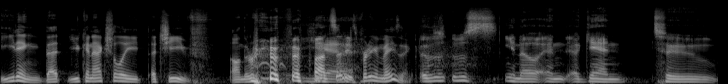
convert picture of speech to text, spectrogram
eating that you can actually achieve on the roof of Ponce City. It's pretty amazing. It was, it was, you know, and again, to,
